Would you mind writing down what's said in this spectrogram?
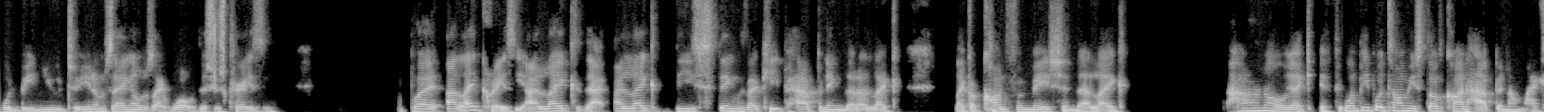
would be new to. You know I'm saying? I was like, whoa, this is crazy. But I like crazy. I like that. I like these things that keep happening that are like like a confirmation that like I don't know, like if when people tell me stuff can't happen, I'm like,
